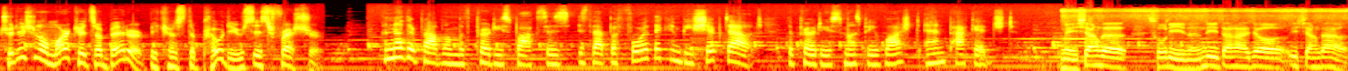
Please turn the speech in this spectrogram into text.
Traditional markets are better because the produce is fresher. Another problem with produce boxes is that before they can be shipped out, the produce must be washed and packaged. 每箱的处理能力大概就一箱大概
